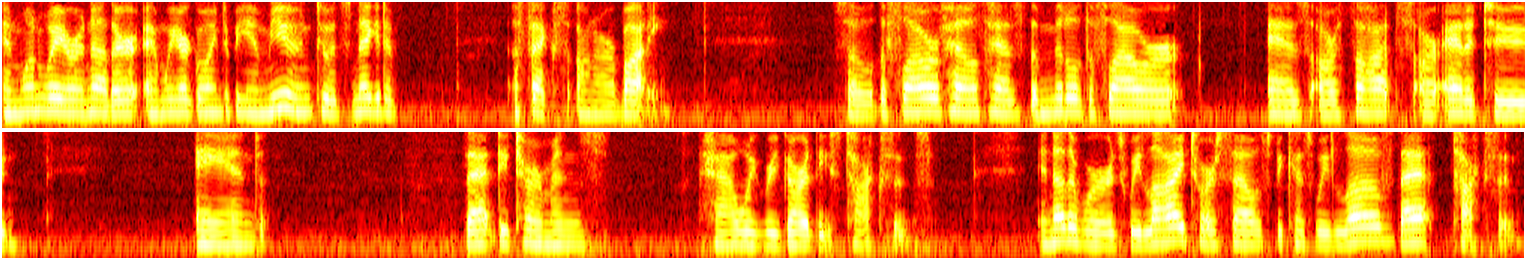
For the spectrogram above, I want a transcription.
in one way or another, and we are going to be immune to its negative effects on our body. So, the flower of health has the middle of the flower as our thoughts, our attitude, and that determines how we regard these toxins. In other words, we lie to ourselves because we love that toxin.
